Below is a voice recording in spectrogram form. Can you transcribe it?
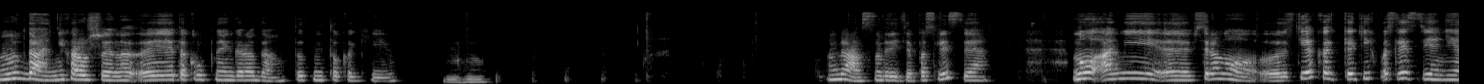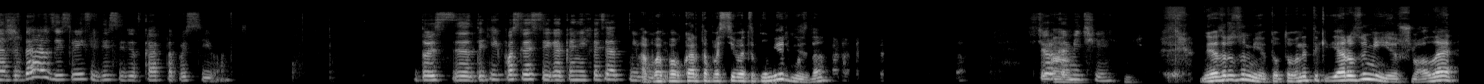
Ну да, нехорошие, на- э, это крупные города. Тут не только Киев. Угу. Да, смотрите, последствия. Но они все равно, э, тех, как- каких последствий они ожидают, здесь, видите, здесь идет карта пассива. То есть э, таких последствий, как они хотят, не А будет. по, по карта пасіва це помірність, да? Шестерка А. мечей. Ну, Я зрозумів. Тобто вони такі, я розумію, що, але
